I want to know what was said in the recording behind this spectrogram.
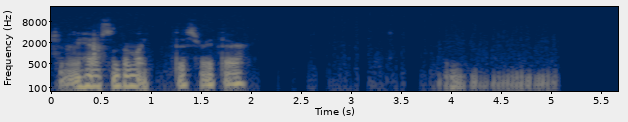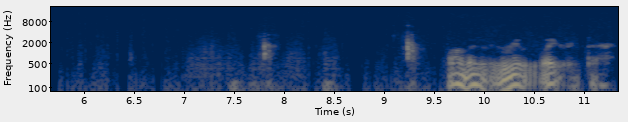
Shouldn't we have something like this right there? Oh, that is really light right there.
